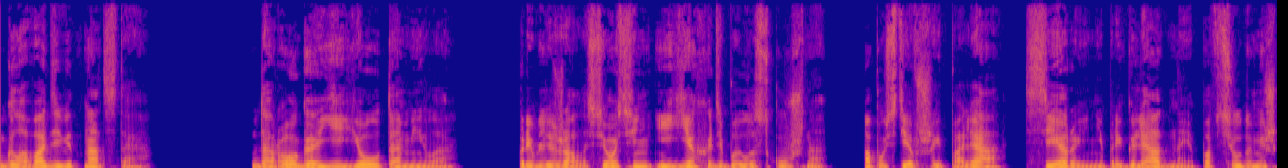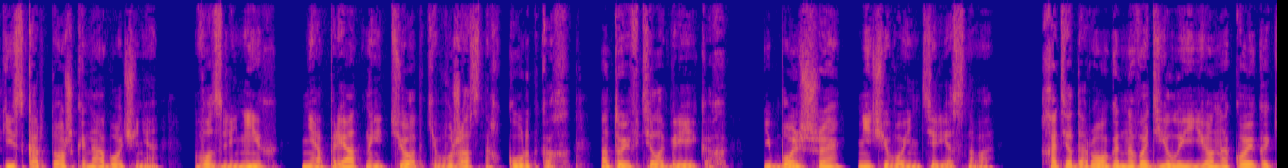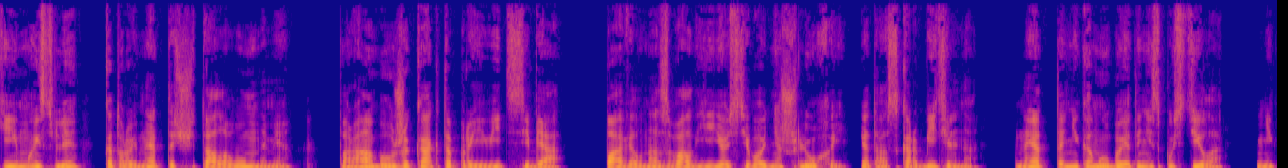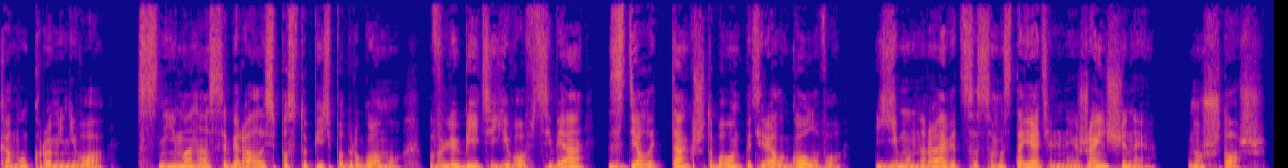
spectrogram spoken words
Глава 19 Дорога ее утомила. Приближалась осень, и ехать было скучно. Опустевшие поля, серые, неприглядные, повсюду мешки с картошкой на обочине. Возле них неопрятные тетки в ужасных куртках, а то и в телогрейках. И больше ничего интересного. Хотя дорога наводила ее на кое-какие мысли, которые Нетта считала умными – Пора бы уже как-то проявить себя. Павел назвал ее сегодня шлюхой. Это оскорбительно. Нетта никому бы это не спустила. Никому, кроме него. С ним она собиралась поступить по-другому. Влюбить его в себя, сделать так, чтобы он потерял голову. Ему нравятся самостоятельные женщины? Ну что ж.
